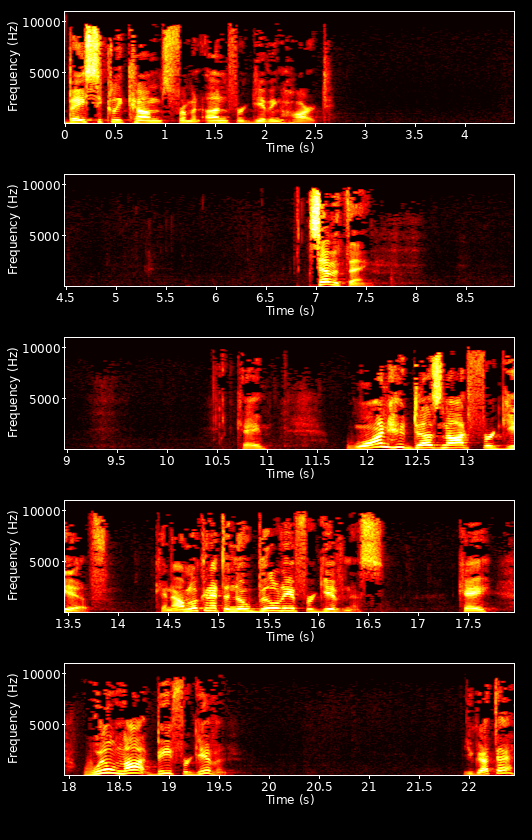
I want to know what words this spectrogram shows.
basically comes from an unforgiving heart. Seventh thing Okay? One who does not forgive, okay, now I'm looking at the nobility of forgiveness, okay, will not be forgiven. You got that?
